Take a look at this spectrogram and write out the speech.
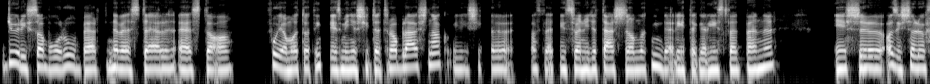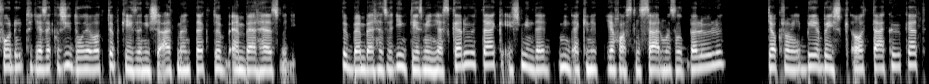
Győri Szabó Robert nevezte el ezt a folyamatot intézményesített rablásnak, és itt azt lehet észrevenni, hogy a társadalomnak minden rétege részt vett benne, és az is előfordult, hogy ezek a zsidó javak több kézen is átmentek, több emberhez, vagy több emberhez, vagy intézményhez kerültek, és minden, mindenkinek ugye haszna származott belőlük. Gyakran bérbe is adták őket,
